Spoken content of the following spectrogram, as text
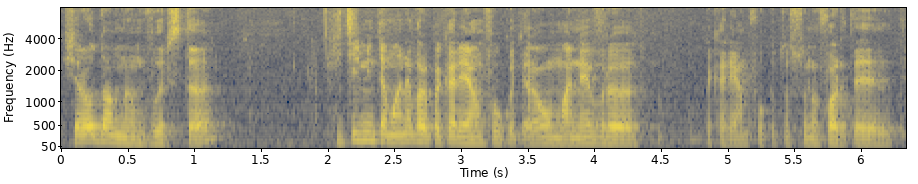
Și era o doamnă în vârstă și țin minte manevra pe care i-am făcut. Era o manevră pe care i-am făcut-o, sună foarte uh,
